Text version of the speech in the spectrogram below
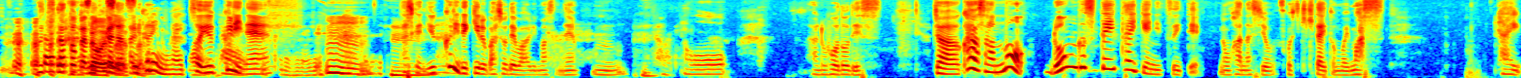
2日とか3日じゃ足ゆっくりな。そうゆっくりね。うんうん確かにゆっくりできる場所ではありますね。うん。おーなるほどです。じゃあ、かよさんのロングステイ体験についてのお話を少し聞きたいと思います。はい。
